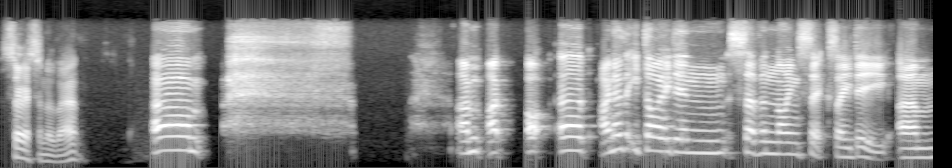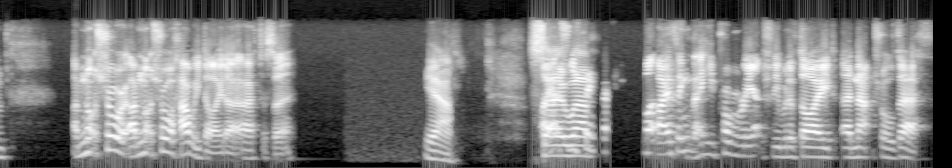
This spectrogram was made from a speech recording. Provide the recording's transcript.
certain of that. Um, um, I oh, uh, I know that he died in 796 AD. Um, I'm not sure. I'm not sure how he died. I have to say. Yeah. So I, um, think that, I think that he probably actually would have died a natural death.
